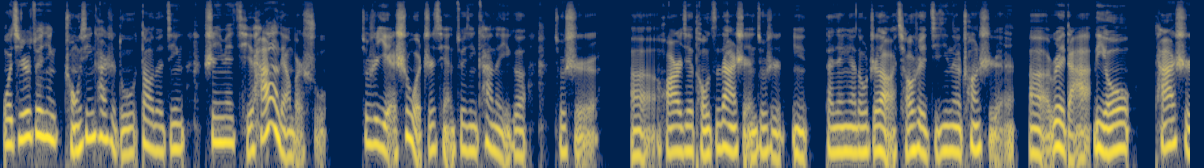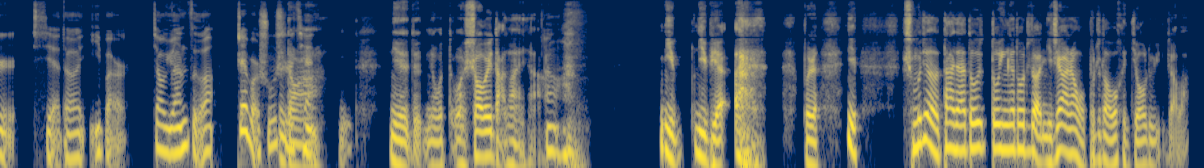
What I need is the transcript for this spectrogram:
我其实最近重新开始读《道德经》，是因为其他的两本书，就是也是我之前最近看的一个，就是呃，华尔街投资大神，就是嗯，大家应该都知道，桥水基金的创始人呃，瑞达利欧，他是写的一本叫《原则》这本书是前，你你我我稍微打断一下啊，你你别 不是你。什么叫大家都都应该都知道？你这样让我不知道，我很焦虑，你知道吧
